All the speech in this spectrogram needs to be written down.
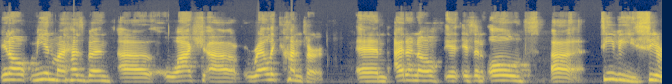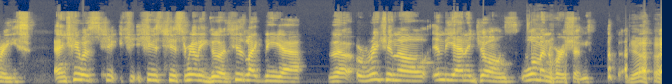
you know, me and my husband uh, watch uh, Relic Hunter, and I don't know if it's an old uh, TV series, and she was she, she, she's she's really good. She's like the uh, the original Indiana Jones woman version. yeah.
